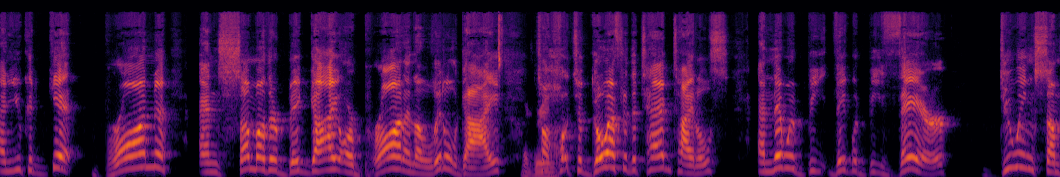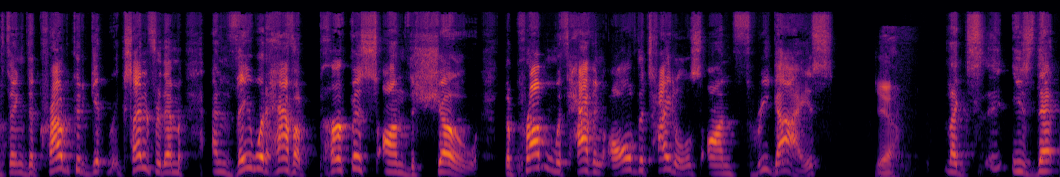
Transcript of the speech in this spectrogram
and you could get Braun and some other big guy or Braun and a little guy to, Agreed. to go after the tag titles and they would be they would be there doing something the crowd could get excited for them and they would have a purpose on the show. The problem with having all the titles on three guys yeah, like is that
